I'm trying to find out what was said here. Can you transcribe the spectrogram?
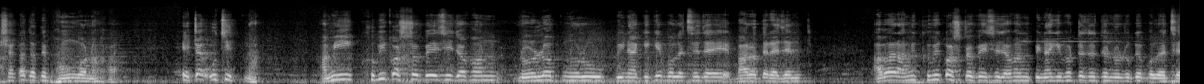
আশাটা যাতে ভঙ্গ না হয়, এটা উচিত না। আমি খুবই কষ্ট পেয়েছি যখন নুরলোক নুরু পিনাকিকে বলেছে যে ভারতের এজেন্ট, আবার আমি খুবই কষ্ট পেয়েছি যখন পিনাকি ভট্টাচার্য নুরুকে বলেছে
